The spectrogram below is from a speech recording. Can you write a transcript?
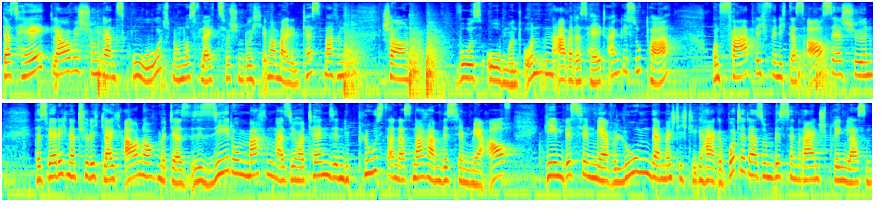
Das hält, glaube ich, schon ganz gut. Man muss vielleicht zwischendurch immer mal den Test machen, schauen, wo ist oben und unten. Aber das hält eigentlich super. Und farblich finde ich das auch sehr schön. Das werde ich natürlich gleich auch noch mit der Sedum machen. Also die Hortensien, die plustern das nachher ein bisschen mehr auf gehe ein bisschen mehr Volumen, da möchte ich die Hagebutte da so ein bisschen reinspringen lassen.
